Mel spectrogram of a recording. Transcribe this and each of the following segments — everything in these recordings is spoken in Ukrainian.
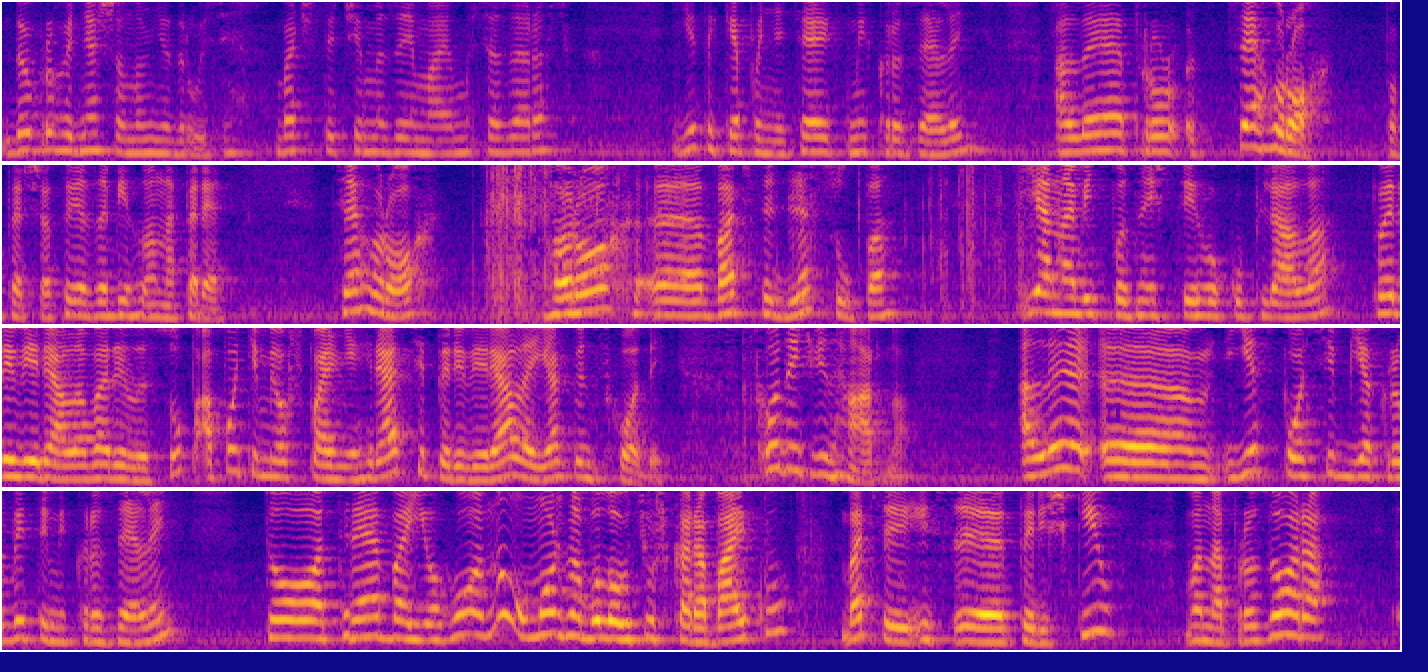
Доброго дня, шановні друзі. Бачите, чим ми займаємося зараз? Є таке поняття, як мікрозелень, але про... це горох. По-перше, то я забігла наперед. Це горох. Горох, е, бачите, для супа. Я навіть по знижці його купляла, перевіряла, варили суп, а потім я в шпальній грядці перевіряла, як він сходить. Сходить він гарно. Але е, є спосіб, як робити мікрозелень, то треба його, ну, можна було у цю ж бачите, із е, пиріжків, вона прозора.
